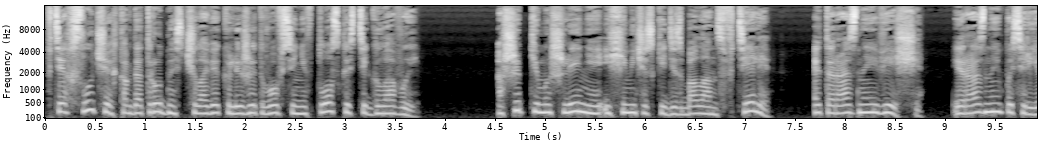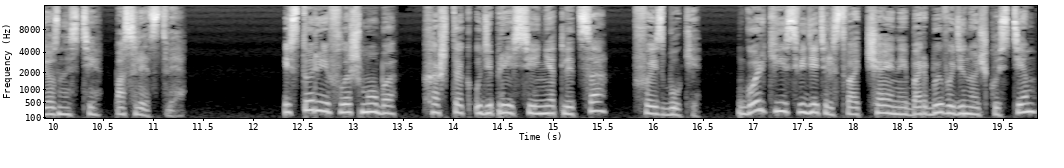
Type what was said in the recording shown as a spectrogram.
В тех случаях, когда трудность человека лежит вовсе не в плоскости головы. Ошибки мышления и химический дисбаланс в теле — это разные вещи и разные по серьезности последствия. Истории флешмоба «Хэштег у депрессии нет лица» в Фейсбуке — горькие свидетельства отчаянной борьбы в одиночку с тем,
